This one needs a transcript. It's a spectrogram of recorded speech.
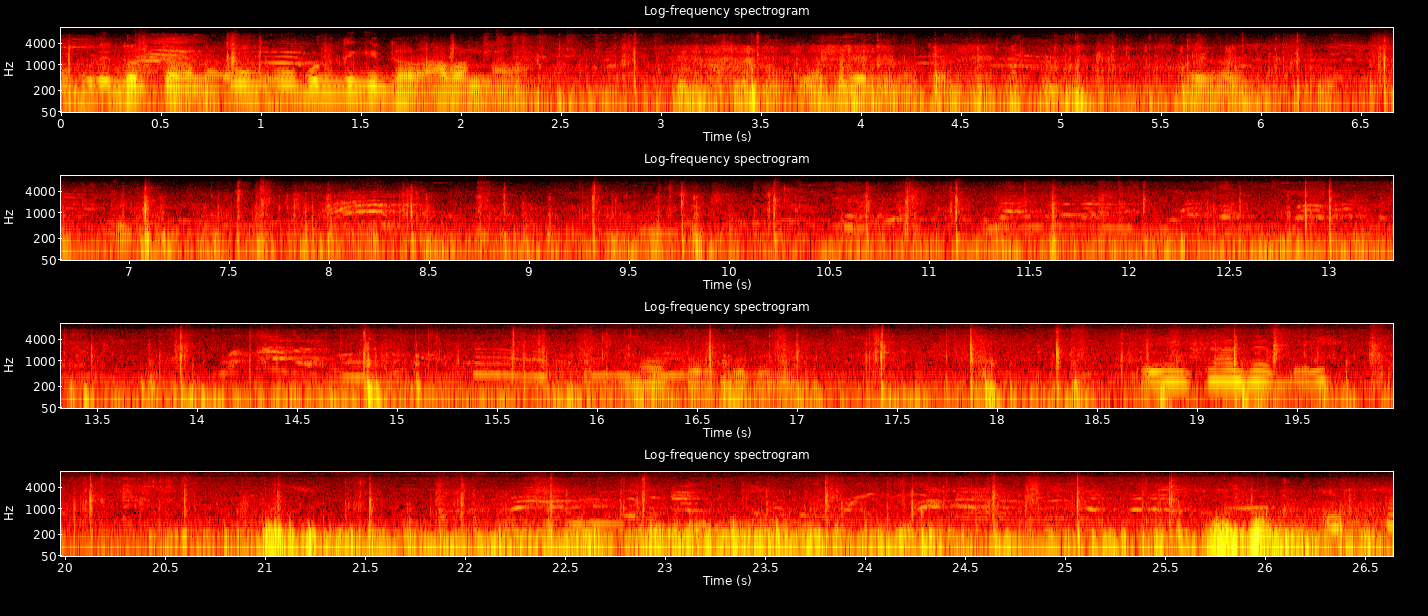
উপরে ধরতে হবে না। উপর দিকে ধরো, আবার না উপরে ধরতে হবে। এইভাবে ঠিক আছে। নৌকার করে না এইখানে দেই একটু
